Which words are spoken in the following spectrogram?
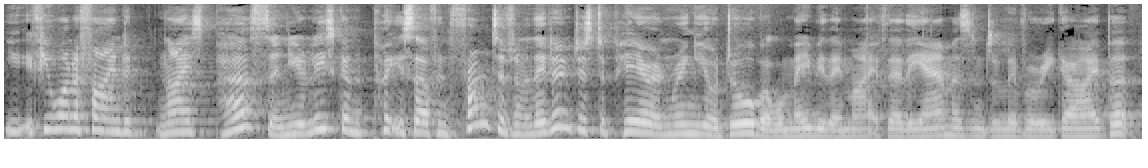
if you want to find a nice person, you're at least going to put yourself in front of them. They don't just appear and ring your doorbell. Well, maybe they might if they're the Amazon delivery guy. But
